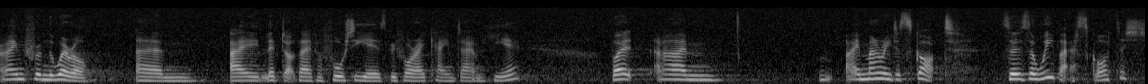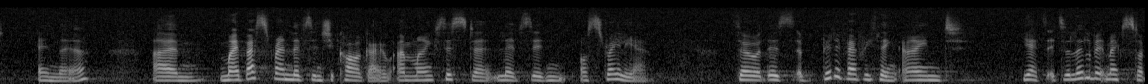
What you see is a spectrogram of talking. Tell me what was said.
I'm from the Wirral. Um, I lived up there for 40 years before I came down here. But um, I married a Scot, so there's a wee bit of Scottish in there. Um, my best friend lives in Chicago, and my sister lives in Australia. So there's a bit of everything, and yes, it's a little bit mixed up,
